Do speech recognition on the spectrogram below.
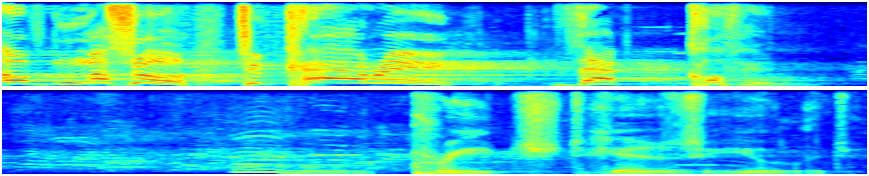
of muscle to carry that coffin. Oh, preached his eulogy.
